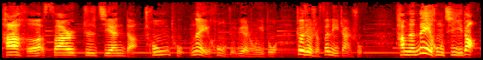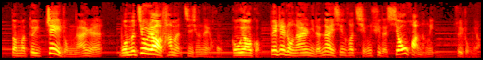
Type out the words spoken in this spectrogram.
他和三儿之间的冲突内讧就越容易多。这就是分离战术。他们的内讧期一到，那么对这种男人，我们就要他们进行内讧，狗咬狗。对这种男人，你的耐心和情绪的消化能力最重要。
